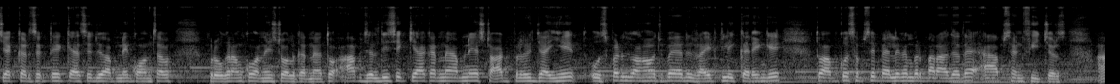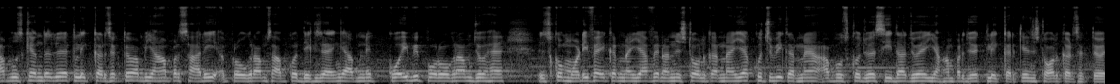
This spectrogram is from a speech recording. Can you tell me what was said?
चेक कर सकते हैं कैसे जो आपने कौन सा प्रोग्राम को अनइंस्टॉल करना है। तो आप जल्दी से क्या करना है, आपने स्टार्ट पर जाइए तो उस पर वहाँ उस पर राइट क्लिक करेंगे तो आपको सबसे पहले नंबर पर आ जाता है ऐप्स एंड फीचर्स आप उसके अंदर जो है क्लिक कर सकते हो अब यहाँ पर सारी प्रोग्राम्स आपको दिख जाएँगे, आपने कोई भी प्रोग्राम जो है, इसको मॉडिफाई करना है या फिर अनइंस्टॉल करना है या कुछ भी करना है, आप उसको जो है सीधा जो है यहाँ पर जो है क्लिक करके इंस्टॉल कर सकते हो.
